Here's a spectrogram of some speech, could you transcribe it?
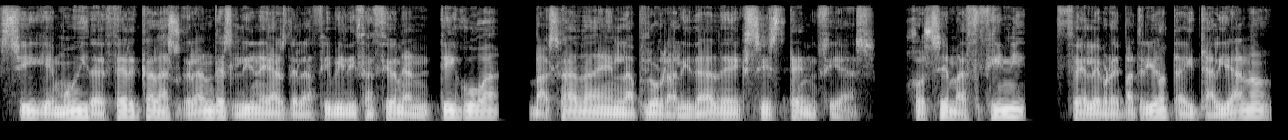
sigue muy de cerca las grandes líneas de la civilización antigua, basada en la pluralidad de existencias. José Mazzini, célebre patriota italiano,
